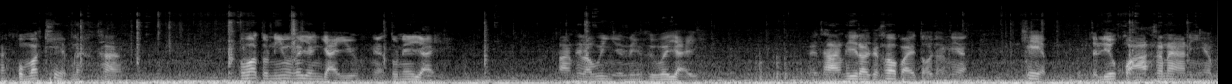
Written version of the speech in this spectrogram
นะผมว่าแคบนะทาง เพราะว่าตัวนี้มันก็ยังใหญ่อยู่เนี่ยตัวนี้ใหญ่ ทางที่เราวิ่งอยู่นี่คือว่าใหญ่ในทางที่เราจะเข้าไปต่อจากเนี้ยแคบจะเลี้ยวขวาข้างหน้านี่ครับ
